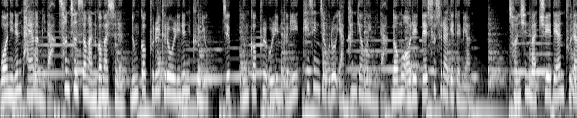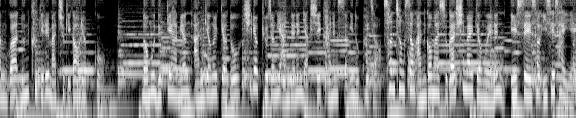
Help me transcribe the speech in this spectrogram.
원인은 다양합니다. 선천성 안검하수는 눈꺼풀을 들어올리는 근육, 즉 눈꺼풀 올림근이 태생적으로 약한 경우입니다. 너무 어릴 때 수술하게 되면 전신 마취에 대한 부담과 눈 크기를 맞추기가 어렵고 너무 늦게 하면 안경을 껴도 시력 교정이 안 되는 약시 가능성이 높아져 선청성 안검하수가 심할 경우에는 1세에서 2세 사이에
